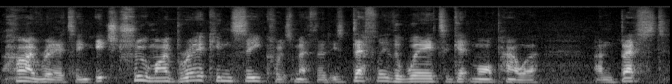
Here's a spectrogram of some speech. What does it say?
high rating. It's true, my breaking secrets method is definitely the way to get more power and best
